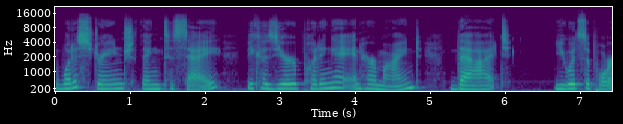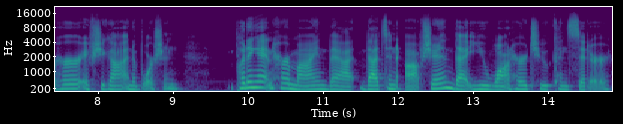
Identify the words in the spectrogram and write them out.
what a strange thing to say because you're putting it in her mind that you would support her if she got an abortion. Putting it in her mind that that's an option that you want her to consider.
